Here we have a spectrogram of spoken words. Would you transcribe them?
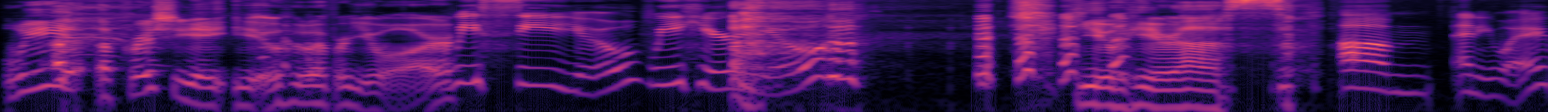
We appreciate you, whoever you are. We see you. We hear you. you hear us. Um. Anyway.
